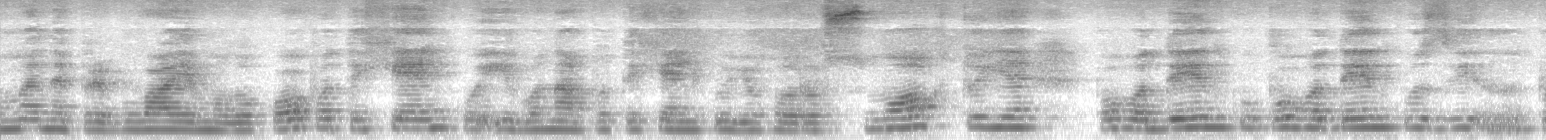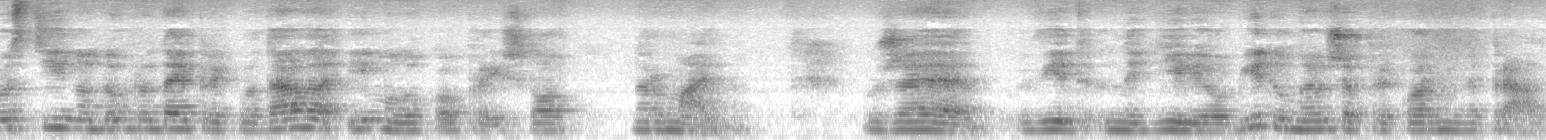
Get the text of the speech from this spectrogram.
у мене прибуває молоко потихеньку, і вона потихеньку його розсмоктує по годинку, по годинку, постійно до грудей прикладала, і молоко прийшло нормально. Вже від неділі обіду ми вже прикорм не брали.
